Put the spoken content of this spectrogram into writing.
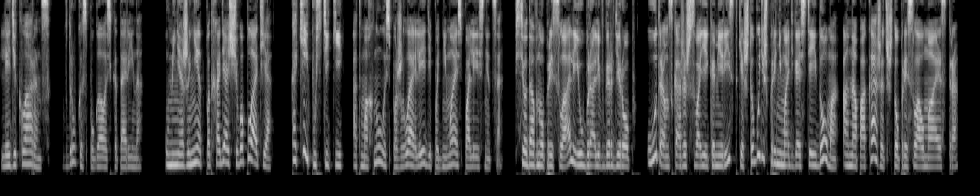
«Леди Кларенс!» – вдруг испугалась Катарина. «У меня же нет подходящего платья!» «Какие пустяки!» – отмахнулась пожилая леди, поднимаясь по лестнице. «Все давно прислали и убрали в гардероб. Утром скажешь своей камеристке, что будешь принимать гостей дома, она покажет, что прислал маэстро».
